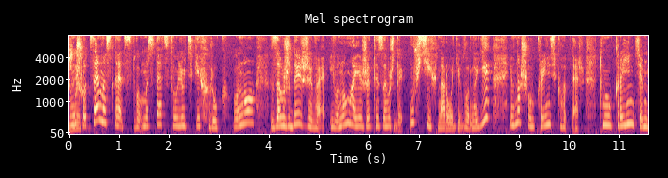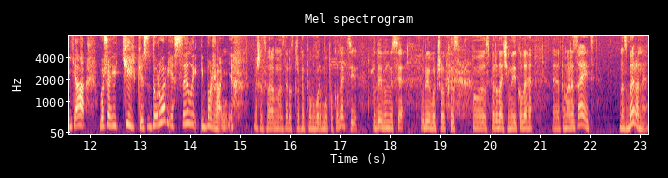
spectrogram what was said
Тому що це мистецтво, мистецтво людських рук. Воно завжди живе і воно має жити завжди. У всіх народів воно є, і в нашого українського теж. Тому українцям я бажаю тільки здоров'я, сили і бажання. Ми ще з вами зараз трохи поговоримо про колекцію. Подивимося уривочок з, з передачі моєї колеги е, Тамари Заєць. Назбиране.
